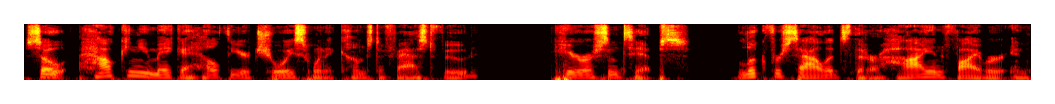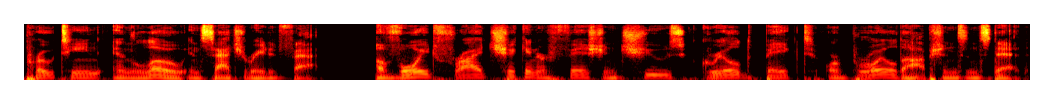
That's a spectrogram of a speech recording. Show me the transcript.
So, how can you make a healthier choice when it comes to fast food? Here are some tips. Look for salads that are high in fiber and protein and low in saturated fat. Avoid fried chicken or fish and choose grilled, baked, or broiled options instead.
